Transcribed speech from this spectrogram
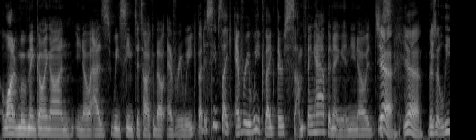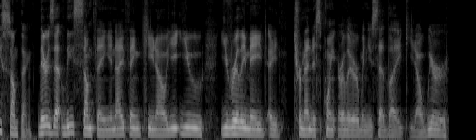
a lot of movement going on, you know, as we seem to talk about every week, but it seems like every week, like there's something happening, and you know, it just yeah, yeah. There's at least something. there's at least something, and I think you know, you you you really made a tremendous point earlier when you said like, you know, we're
